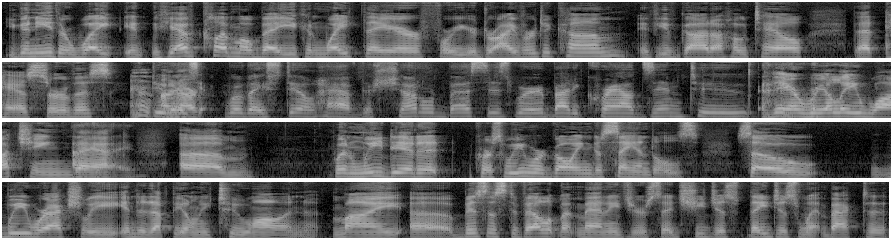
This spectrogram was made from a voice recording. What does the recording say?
you can either wait if you have Club Mobay you can wait there for your driver to come if you've got a hotel that has service Do they, our- will they still have the shuttle buses where everybody crowds into? they're really watching that. Okay. Um, when we did it, of course, we were going to Sandals, so we were actually ended up the only two on. My uh, business development manager said she just they just went back to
